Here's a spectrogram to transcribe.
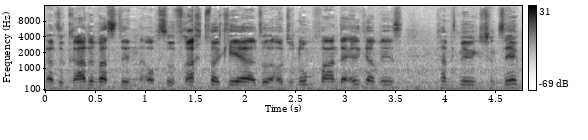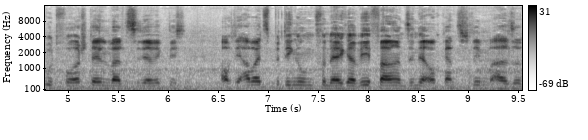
Also gerade was den auch so Frachtverkehr, also autonom fahrende LKWs, kann ich mir wirklich schon sehr gut vorstellen, weil das sind ja wirklich auch die Arbeitsbedingungen von LKW-Fahrern sind ja auch ganz schlimm. Also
